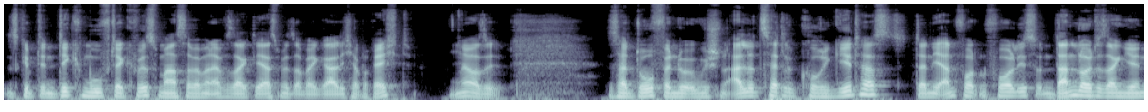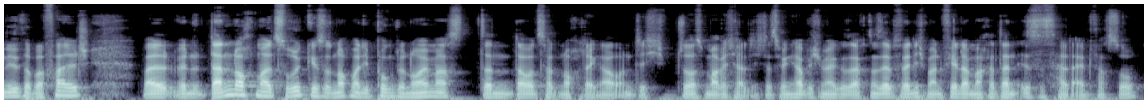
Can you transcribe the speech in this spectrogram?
es gibt den Dick-Move der Quizmaster, wenn man einfach sagt, ja, ist mir jetzt aber egal, ich habe recht. Ja, also ist halt doof, wenn du irgendwie schon alle Zettel korrigiert hast, dann die Antworten vorliest und dann Leute sagen, ja, nee, ist aber falsch. Weil wenn du dann nochmal zurückgehst und nochmal die Punkte neu machst, dann dauert es halt noch länger. Und ich, sowas mache ich halt nicht. Deswegen habe ich mir gesagt, selbst wenn ich mal einen Fehler mache, dann ist es halt einfach so.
